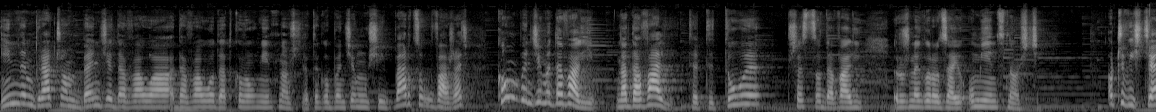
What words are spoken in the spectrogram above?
innym graczom będzie dawała, dawało dodatkowe umiejętności. Dlatego będziemy musieli bardzo uważać, komu będziemy dawali, nadawali te tytuły, przez co dawali różnego rodzaju umiejętności. Oczywiście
